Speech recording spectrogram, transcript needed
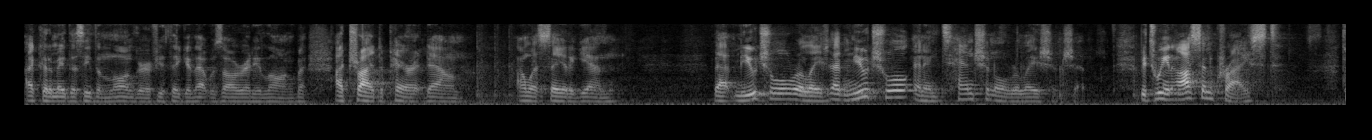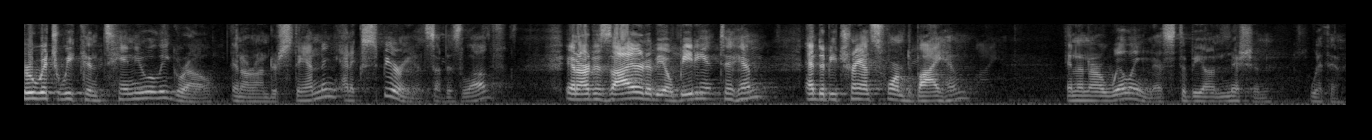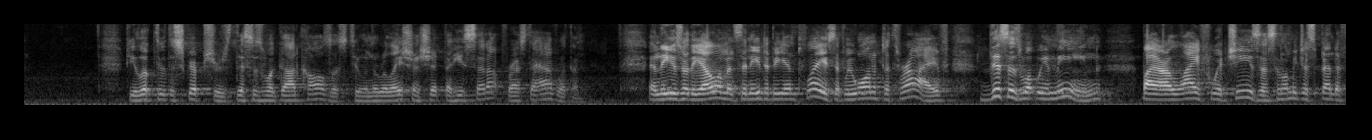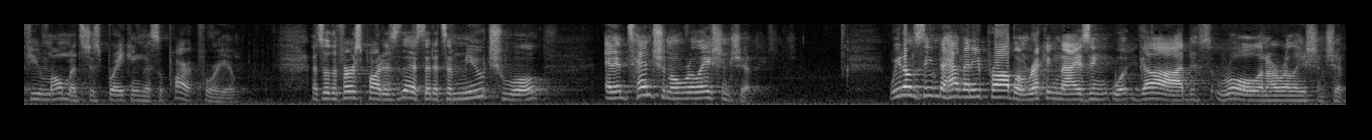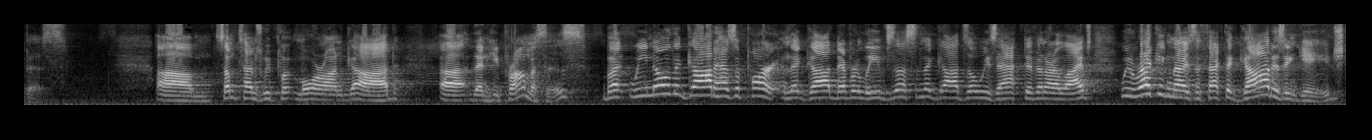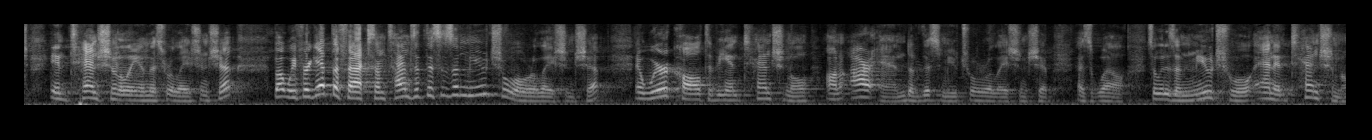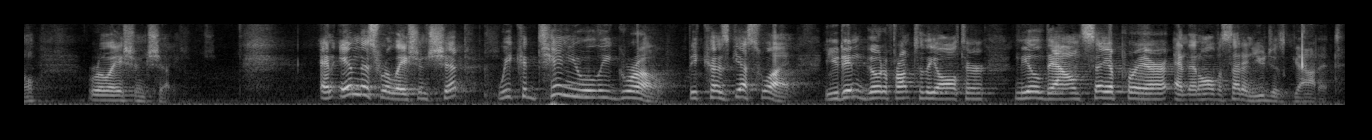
I could have made this even longer if you're thinking that was already long, but I tried to pare it down. I'm going to say it again. That mutual relation, that mutual and intentional relationship between us and Christ, through which we continually grow in our understanding and experience of His love, in our desire to be obedient to Him and to be transformed by Him, and in our willingness to be on mission with Him. If you look through the scriptures, this is what God calls us to in the relationship that He set up for us to have with Him. And these are the elements that need to be in place if we want it to thrive. This is what we mean by our life with Jesus. And let me just spend a few moments just breaking this apart for you. And so the first part is this that it's a mutual and intentional relationship. We don't seem to have any problem recognizing what God's role in our relationship is. Um, sometimes we put more on God uh, than He promises, but we know that God has a part and that God never leaves us and that God's always active in our lives. We recognize the fact that God is engaged intentionally in this relationship, but we forget the fact sometimes that this is a mutual relationship and we're called to be intentional on our end of this mutual relationship as well. So it is a mutual and intentional relationship. And in this relationship, we continually grow because guess what? You didn't go to front to the altar, kneel down, say a prayer, and then all of a sudden you just got it.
